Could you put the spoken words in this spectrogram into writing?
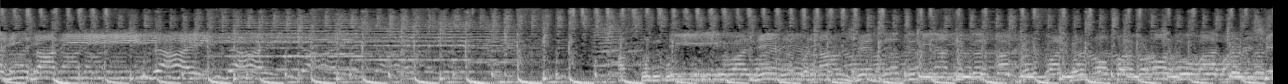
નહીં તારી જાય સુરતી વાજે બનાવશે દુનિયા જગત આગળ પાછળનો પરગણો જોવા ચડશે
